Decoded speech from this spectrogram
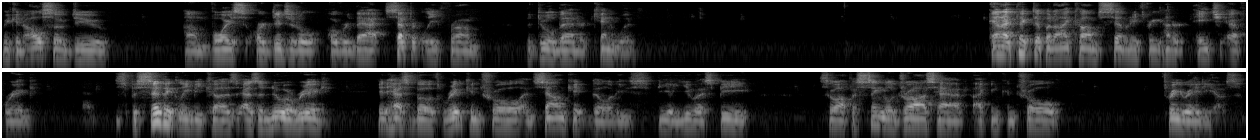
we can also do um, voice or digital over that separately from the dual bander Kenwood. And I picked up an ICOM 7300 HF rig specifically because as a newer rig, it has both rig control and sound capabilities via USB. So off a single DRAWS hat, I can control three radios.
